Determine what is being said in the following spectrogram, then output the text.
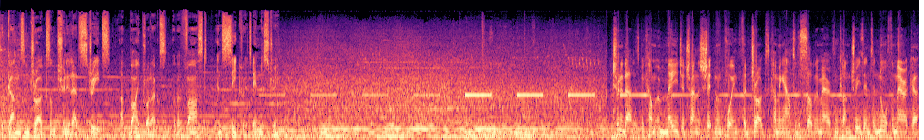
The guns and drugs on Trinidad's streets are byproducts of a vast and secret industry. Trinidad has become a major transshipment point for drugs coming out of the southern American countries into North America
